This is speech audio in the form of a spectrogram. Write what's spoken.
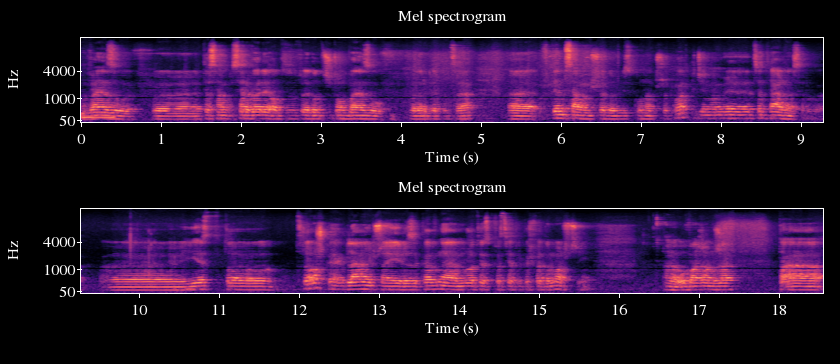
węzły, w, te same serwery, które dotyczą węzłów w energetyce, e, w tym samym środowisku na przykład, gdzie mamy centralne serwery. E, jest to troszkę, jak dla mnie przynajmniej ryzykowne, a może to jest kwestia tylko świadomości, ale uważam, że ta,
